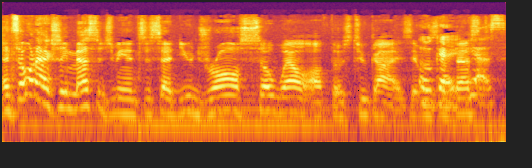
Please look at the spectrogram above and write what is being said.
And someone actually messaged me and just said you draw so well off those two guys. It was Okay, the best yes,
